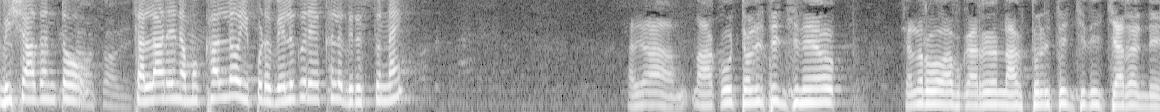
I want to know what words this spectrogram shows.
విషాదంతో చల్లారిన ముఖాల్లో ఇప్పుడు వెలుగు రేఖలు విరుస్తున్నాయి. అయ్యా నాకు తొలిపించిన చంద్రబాబు గారు నాకు తొలిపించింది ఇచ్చారండి.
